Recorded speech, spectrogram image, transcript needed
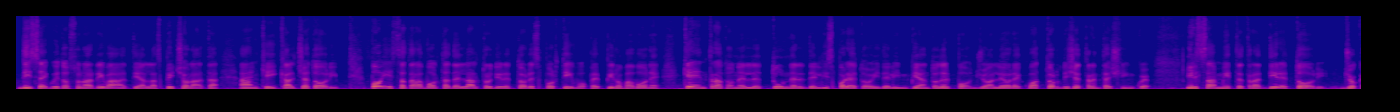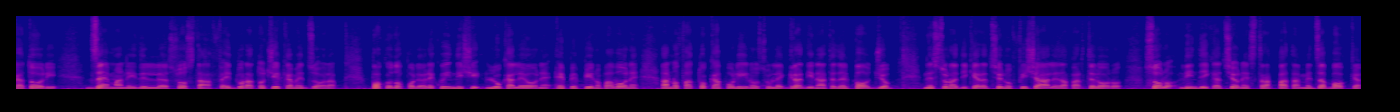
Di seguito sono arrivati alla spicciolata anche i calciatori. Poi è stata la volta dell'altro direttore sportivo, Peppino Pavone, che è entrato nel tunnel degli spogliatoi dell'impianto del Poggio alle ore 14.35. Il summit tra direttori, giocatori, Zeman e il suo staff è durato circa mezz'ora. Poco dopo le ore 15 Luca Leone e Peppino Pavone hanno fatto capolino sulle gradinate del Poggio. Nessuna dichiarazione ufficiale da parte loro, solo l'indicazione strappata a mezza bocca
